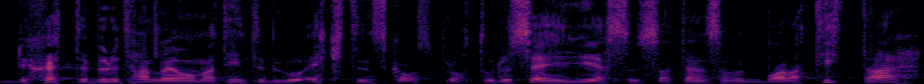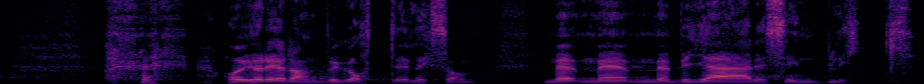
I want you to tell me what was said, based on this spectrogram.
det sjätte budet handlar om att inte begå äktenskapsbrott och då säger Jesus att den som bara tittar har ju redan begått det liksom, med, med, med begär i sin blick.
